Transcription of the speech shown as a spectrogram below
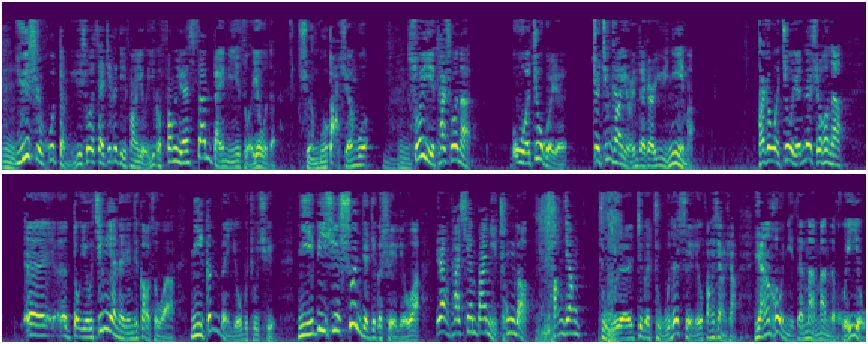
嗯于是乎等于说在这个地方有一个方圆三百米左右的漩涡，大漩涡。嗯所以他说呢，我救过人，就经常有人在这儿遇溺嘛。他说我救人的时候呢，呃，都有经验的人就告诉我啊，你根本游不出去，你必须顺着这个水流啊，让它先把你冲到长江主这个主的水流方向上，然后你再慢慢的回游，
